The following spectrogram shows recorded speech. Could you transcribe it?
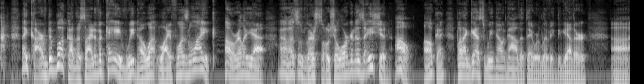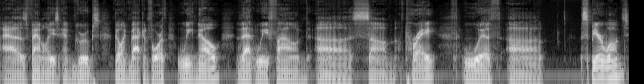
they carved a book on the side of a cave. We know what life was like. Oh, really? Yeah. Oh, this is their social organization. Oh, okay. But I guess we know now that they were living together uh, as families and groups going back and forth. We know that we found uh, some prey with uh, spear wounds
